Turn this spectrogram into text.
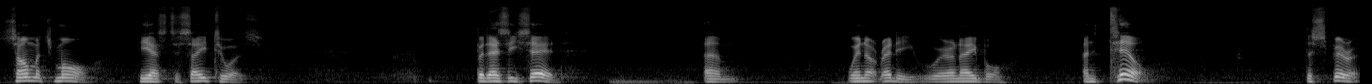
so much more he has to say to us. But as he said, um, we're not ready, we're unable until the Spirit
